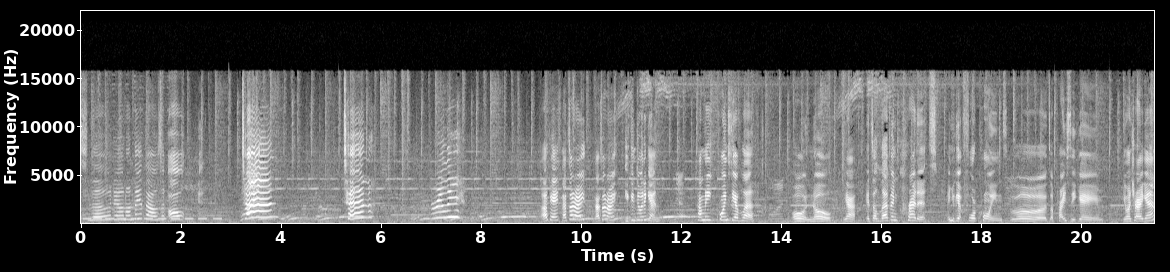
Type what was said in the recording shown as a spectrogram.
Slow down on the 1,000. Oh. 10? 10? Really? Okay, that's all right. That's all right. You can do it again. Yeah. How many coins do you have left? One. Oh no. Yeah, it's 11 credits and you get four coins. Ooh, it's a pricey game. You want to try again?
